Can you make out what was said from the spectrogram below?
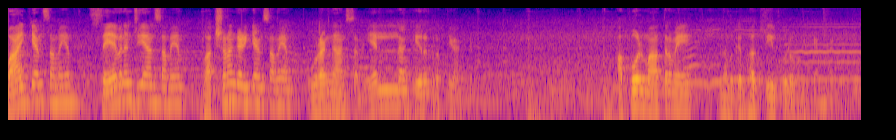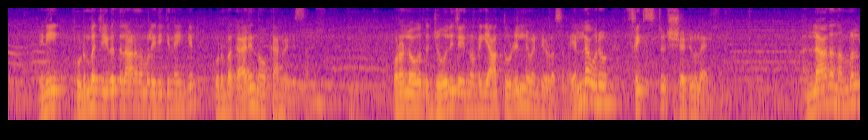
വായിക്കാൻ സമയം സേവനം ചെയ്യാൻ സമയം ഭക്ഷണം കഴിക്കാൻ സമയം ഉറങ്ങാൻ സമയം എല്ലാം കീറ് കൃത്യമായിട്ട് അപ്പോൾ മാത്രമേ നമുക്ക് ഭക്തിയിൽ പുരോഗമിക്കാൻ കഴിയും. ഇനി കുടുംബ ജീവിതത്തിലാണ് നമ്മൾ ഇരിക്കുന്നതെങ്കിൽ കുടുംബകാര്യം നോക്കാൻ വേണ്ടി സമയം പുറം ലോകത്ത് ജോലി ചെയ്യുന്നുണ്ടെങ്കിൽ ആ തൊഴിലിന് വേണ്ടിയുള്ള സമയം. എല്ലാം ഒരു ഫിക്സ്ഡ് ഷെഡ്യൂളായിരിക്കും അല്ലാതെ നമ്മൾ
